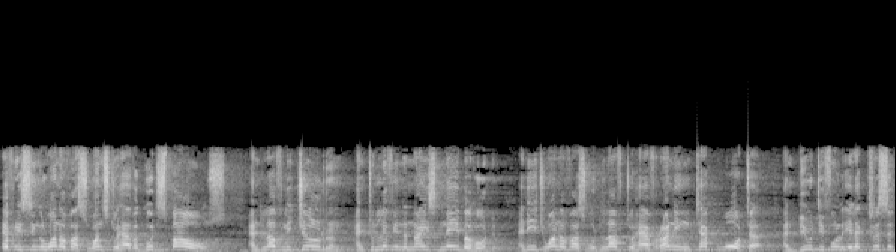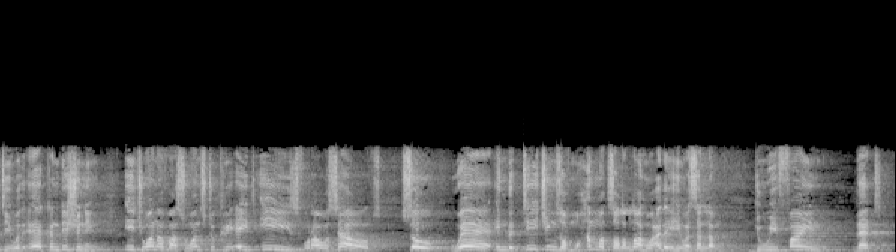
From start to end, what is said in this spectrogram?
Every single one of us wants to have a good spouse and lovely children and to live in a nice neighborhood. And each one of us would love to have running tap water and beautiful electricity with air conditioning. Each one of us wants to create ease for ourselves. So, where in the teachings of Muhammad sallallahu alaihi wasallam do we find that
